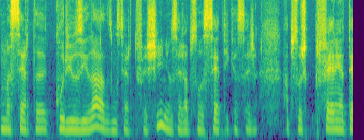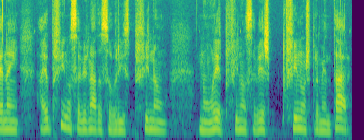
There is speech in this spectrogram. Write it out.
uma certa curiosidade, um certo fascínio, seja a pessoa cética, seja há pessoas que preferem até nem. Ah, eu prefiro não saber nada sobre isso, prefiro não, não ler, prefiro não saber, prefiro não experimentar.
